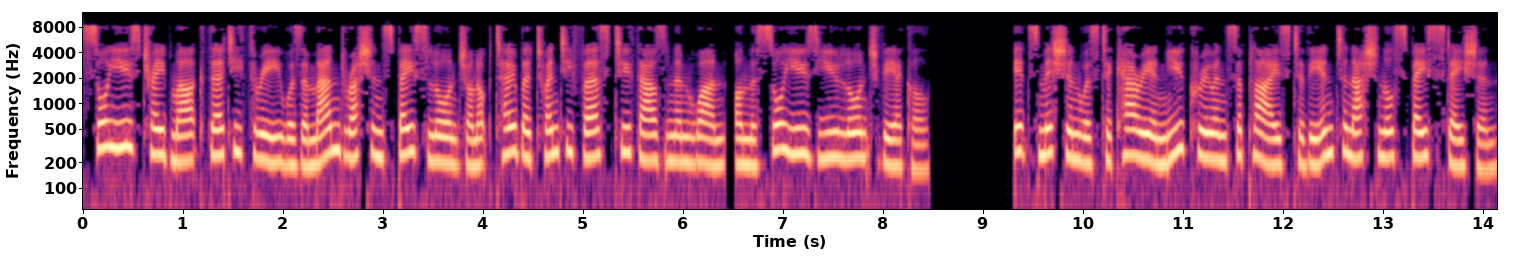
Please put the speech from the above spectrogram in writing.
Soyuz trademark 33 was a manned Russian space launch on October 21, 2001, on the Soyuz U launch vehicle. Its mission was to carry a new crew and supplies to the International Space Station.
